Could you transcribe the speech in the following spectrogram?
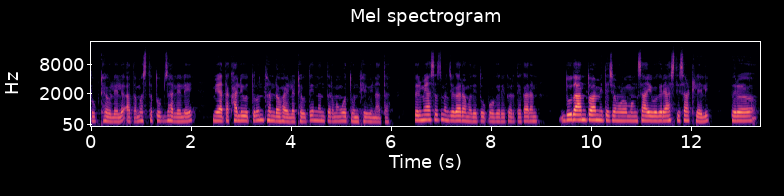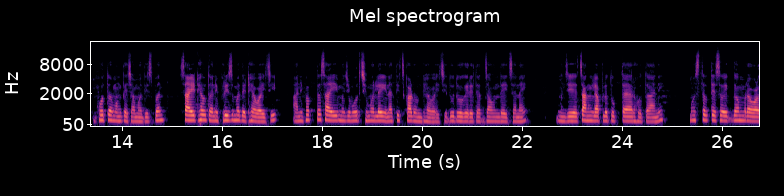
तूप ठेवलेलं. आता मस्त तूप झालेलं आहे. मी आता खाली उतरून थंड व्हायला ठेवते. नंतर मग ओतून ठेवीन आता. तर मी असंच म्हणजे घरामध्ये तूप वगैरे करते. कारण दूध आणतो आम्ही त्याच्यामुळं मग साई वगैरे असती साठलेली. तर होतं मग त्याच्यामध्येच. पण साई ठेवताना फ्रीजमध्ये ठेवायची आणि फक्त साई म्हणजे मोरची मलई ना तीच काढून ठेवायची. दूध वगैरे त्यात जाऊन द्यायचं नाही. म्हणजे चांगलं आपलं तूप तयार होतं आणि मस्त त्याचं एकदम रवाळ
